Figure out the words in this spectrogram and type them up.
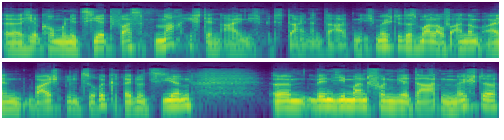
äh, hier kommuniziert, was mache ich denn eigentlich mit deinen Daten? Ich möchte das mal auf einem, ein Beispiel zurück reduzieren. Ähm, wenn jemand von mir Daten möchte,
